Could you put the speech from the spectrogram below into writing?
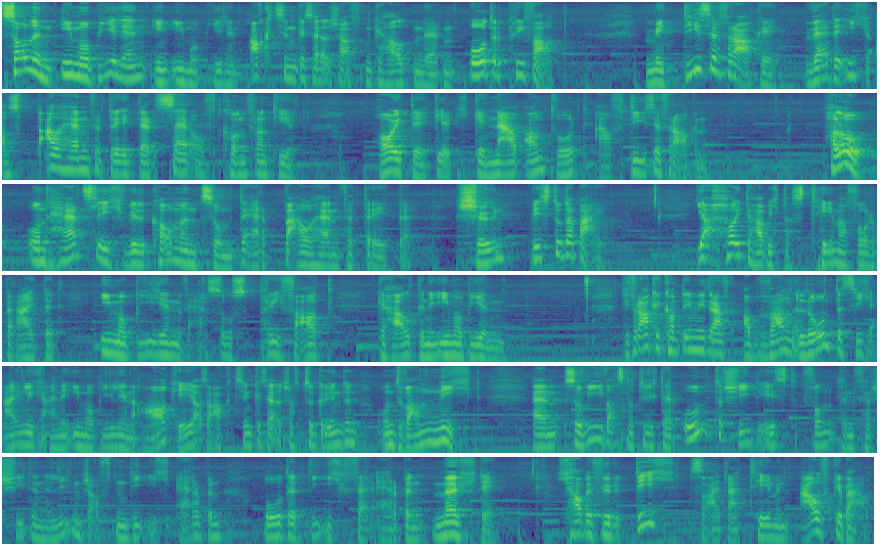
Sollen Immobilien in Immobilienaktiengesellschaften gehalten werden oder privat? Mit dieser Frage werde ich als Bauherrenvertreter sehr oft konfrontiert. Heute gebe ich genau Antwort auf diese Fragen. Hallo und herzlich willkommen zum Der Bauherrenvertreter. Schön bist du dabei. Ja, heute habe ich das Thema vorbereitet, Immobilien versus privat gehaltene Immobilien. Die Frage kommt immer wieder auf, ab wann lohnt es sich eigentlich eine Immobilien AG, also Aktiengesellschaft, zu gründen und wann nicht. Ähm, sowie was natürlich der Unterschied ist von den verschiedenen Liegenschaften, die ich erben oder die ich vererben möchte. Ich habe für dich zwei, drei Themen aufgebaut.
